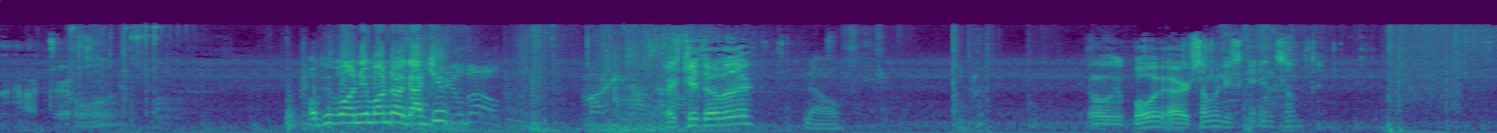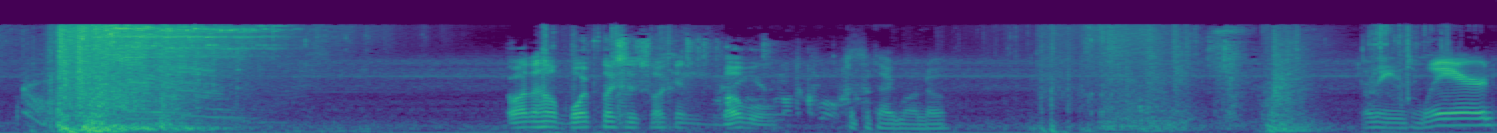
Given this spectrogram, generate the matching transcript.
Alright, three, one. Oh, people on your Mondo, I got you. Shield out. There surroundings. kids over there? No. Oh, boy, or somebody's getting something. Why the hell boy places fucking bubble? To protect Mondo. I think it's weird.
